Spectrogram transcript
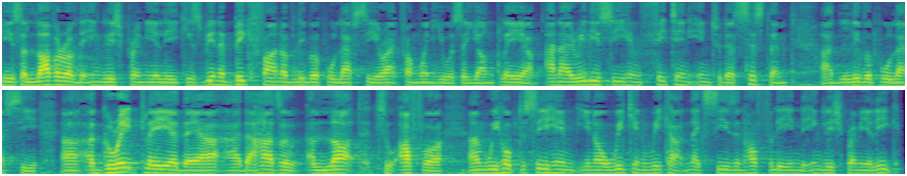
he's a lover of the English Premier League. He's been a big fan of Liverpool FC right from when he was a young player, and I really see him fitting into the system at Liverpool FC. Uh, a great player there uh, that has a, a lot to offer, and we hope to see him, you know, week in week out next season, hopefully in the English Premier League.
